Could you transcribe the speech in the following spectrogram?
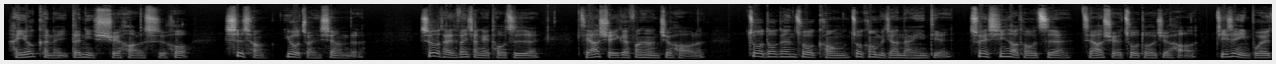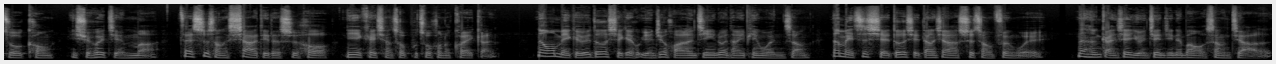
很有可能等你学好的时候，市场又转向的，所以我才分享给投资人，只要学一个方向就好了。做多跟做空，做空比较难一点，所以新手投资人只要学做多就好了。即使你不会做空，你学会减码，在市场下跌的时候，你也可以享受不做空的快感。那我每个月都写给远见华人精英论坛一篇文章，那每次写都是写当下的市场氛围。那很感谢远见今天帮我上架了，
